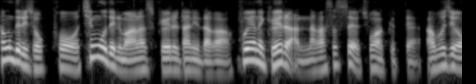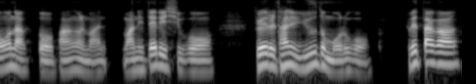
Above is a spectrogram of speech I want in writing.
형들이 좋고 친구들이 많아서 교회를 다니다가 후에는 교회를 안 나갔었어요. 중학교 때. 아버지가 워낙 또 방을 많이, 많이 때리시고 교회를 다닐 이유도 모르고 그랬다가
